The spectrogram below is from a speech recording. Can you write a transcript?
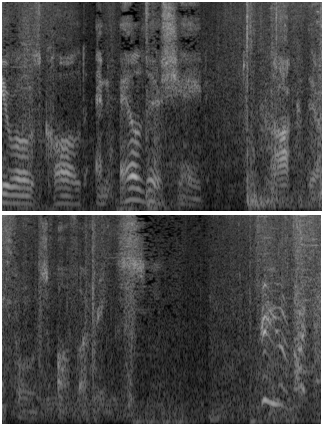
Heroes called an Elder Shade to block their foes' offerings. Feel my...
